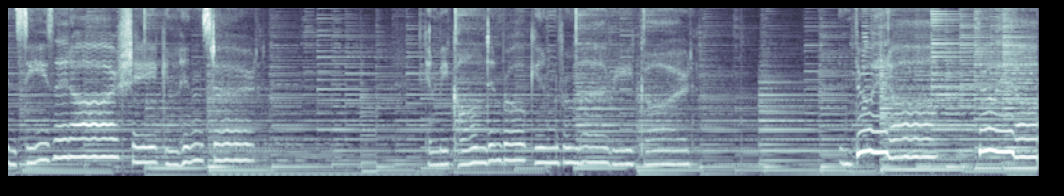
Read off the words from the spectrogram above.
and seas that are shaken and stirred can be calmed and broken from my regard. And through it all, through it all,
